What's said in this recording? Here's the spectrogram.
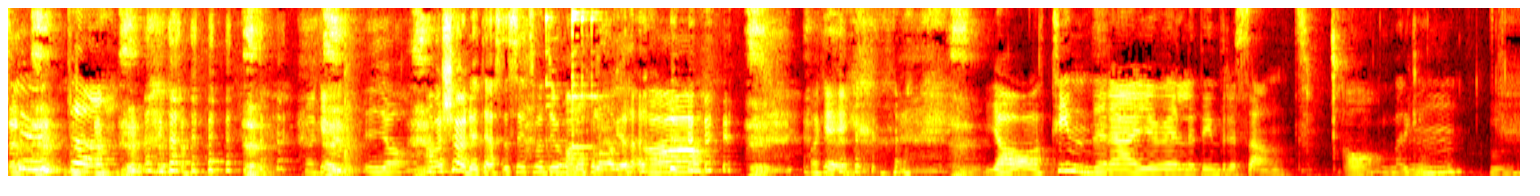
sluta! Okej. Ja. ja, men kör du test. Det ser ut som att du har någon på lager här. Ja, okej. Ja, Tinder är ju väldigt intressant. Ja, verkligen. Mm. Mm.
